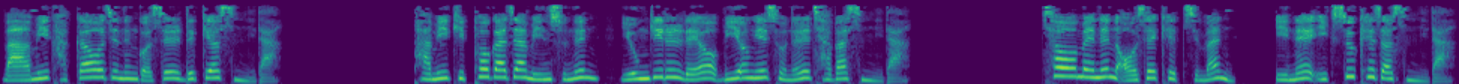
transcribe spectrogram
마음이 가까워지는 것을 느꼈습니다. 밤이 깊어가자 민수는 용기를 내어 미영의 손을 잡았습니다. 처음에는 어색했지만 이내 익숙해졌습니다.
